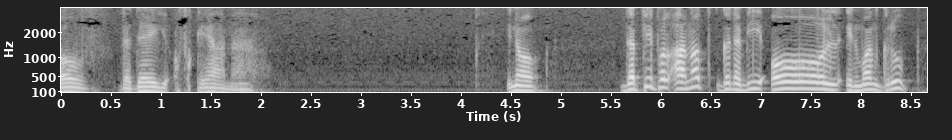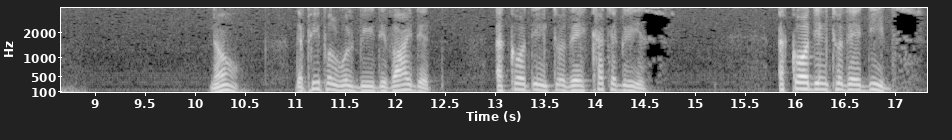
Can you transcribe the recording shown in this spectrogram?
of the day of Qiyamah. You know, the people are not going to be all in one group. No, the people will be divided according to their categories, according to their deeds,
